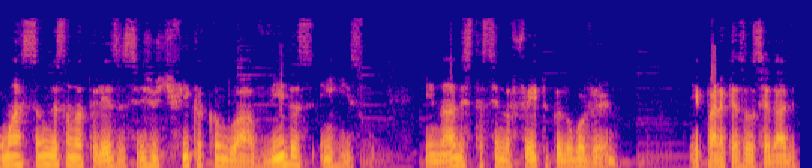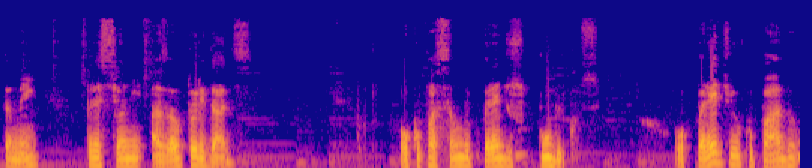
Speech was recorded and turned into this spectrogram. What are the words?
Uma ação dessa natureza se justifica quando há vidas em risco e nada está sendo feito pelo governo, e para que a sociedade também pressione as autoridades. Ocupação de prédios públicos o prédio ocupado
